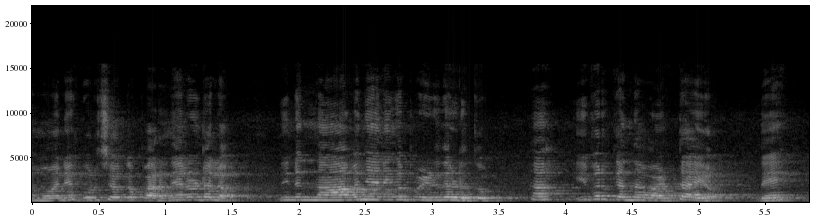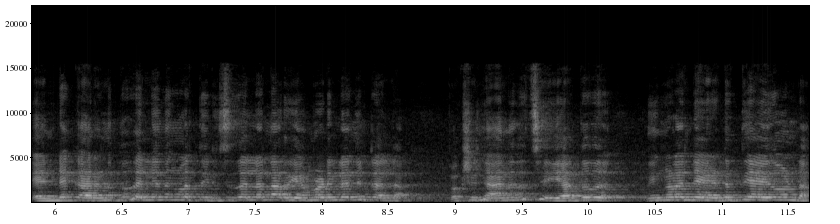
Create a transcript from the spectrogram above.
മോനെക്കുറിച്ചും ഒക്കെ പറഞ്ഞാലുണ്ടല്ലോ. നിന്റെ നാവ് ഞാനിങ്ങ് പിഴുതെടുക്കും. ഹാ ഇവർക്ക് എന്താ വട്ടായോ? ദേ എന്റെ കരണത്ത് തന്നെ നിങ്ങളെ തിരിച്ചു അറിയാൻ പാടില്ലെന്നിട്ടല്ല പക്ഷെ ഞാനത് ചെയ്യാത്തത് നിങ്ങൾ എന്റെ ഏട്ടത്തി ആയതുകൊണ്ടാ.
